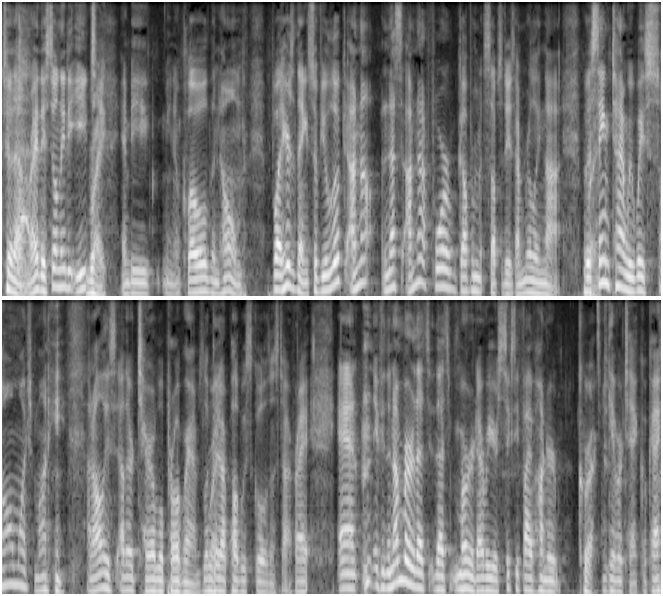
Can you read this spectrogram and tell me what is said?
to them, right? They still need to eat right. and be, you know, clothed and home. But here's the thing: so if you look, I'm not I'm not for government subsidies. I'm really not. But right. at the same time, we waste so much money on all these other terrible programs. Look at our public schools and stuff, right? And if the number that's that's murdered every year, 6,500 500 Correct. Give or take. Okay.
